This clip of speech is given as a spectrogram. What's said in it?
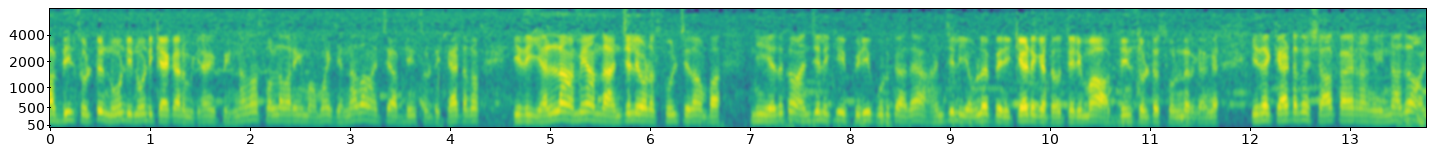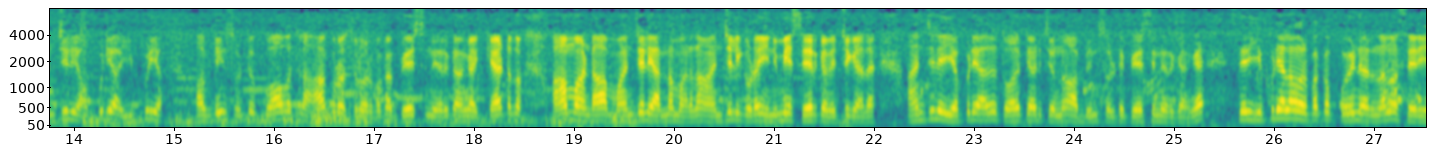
அப்படின்னு சொல்லிட்டு நோண்டி நோண்டி கேட்க ஆரம்பிக்கிறாங்க. இப்போ என்னதான் சொல்ல வரீங்க மாமா? என்னதான் ஆச்சு அப்படின்னு சொல்லிட்டு கேட்டதும் இது எல்லாமே அந்த அஞ்சலியோட சூழ்ச்சி தான்ப்பா நீ எதுக்கும் அஞ்சலிக்கு பிடி கொடுக்காத. அஞ்சலி எவ்வளோ பெரிய கேடு கெட்டவ தெரியுமா? அப்படின்னு சொல்லிட்டு சொல்லியிருக்காங்க இதை கேட்டதும் ஷாக் ஆகிடுறாங்க என்னதும் அஞ்சலி அப்படியா இப்படியா? அப்படின்னு சொல்லிட்டு கோவத்தில் ஆக்ரோஷத்தில் ஒரு பக்கம் பேசின்னு இருக்காங்க. கேட்டதும் ஆமாண்டா மஞ்சளி அந்த மாதிரி தான் அஞ்சலி கூட இனிமேல் சேர்க்க வச்சுக்காத. அஞ்சலி எப்படியாவது துரத்தி அடிச்சிடணும் அப்படின்னு சொல்லிட்டு பேசின்னு இருக்காங்க. சரி இப்படியெல்லாம் ஒரு பக்கம் போயின்னு இருந்தாலும் சரி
